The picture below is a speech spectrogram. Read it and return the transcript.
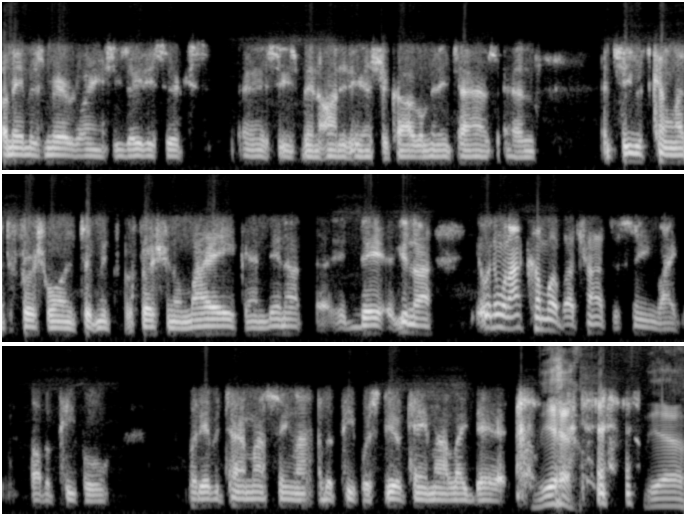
Her name is Mary Lane. She's 86, and she's been honored here in Chicago many times. And and she was kind of like the first one that took me to professional mic. And then I, uh, they, you know, when I come up, I try to sing like other people but every time I like other people, it still came out like that. Yeah, yeah.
